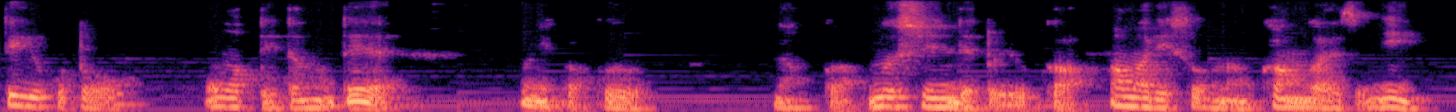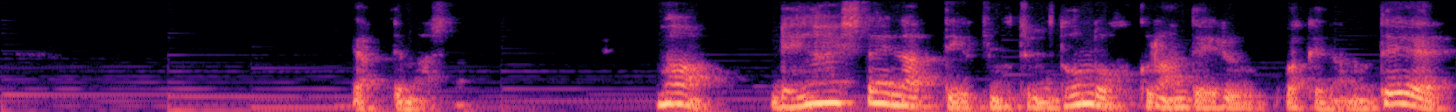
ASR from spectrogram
ていうことを思っていたので、とにかくなんか無心でというか、あまりそんなの考えずにやってました。まあ、恋愛したいなっていう気持ちもどんどん膨らんでいるわけなので、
